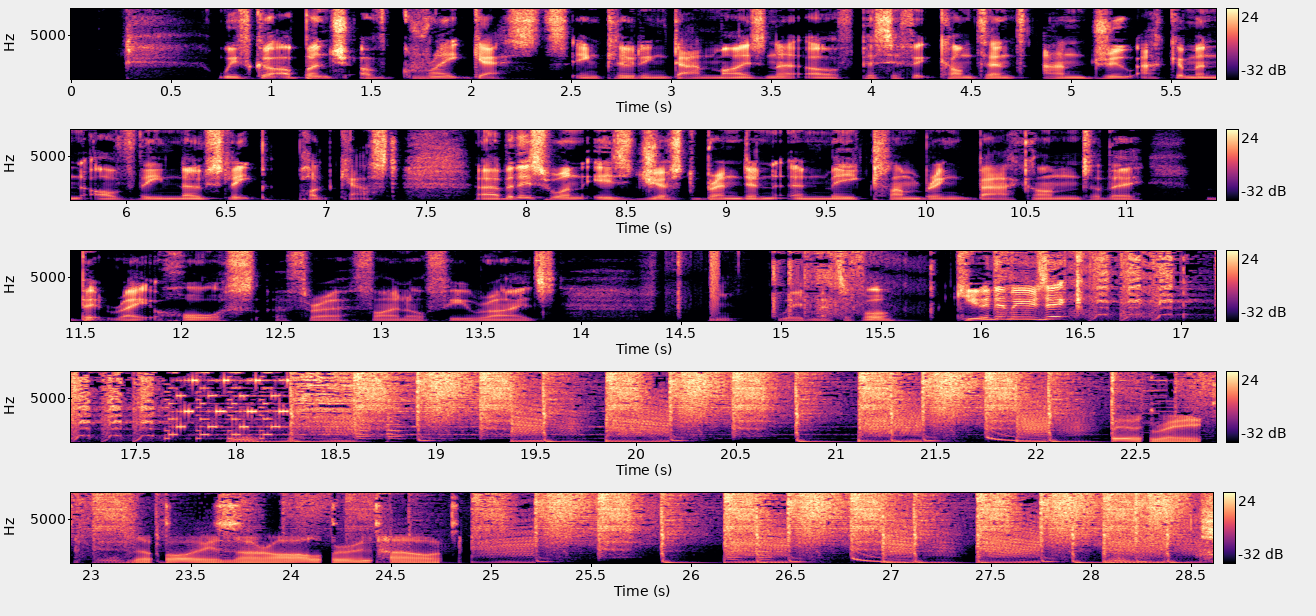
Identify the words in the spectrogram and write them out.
We've got a bunch of great guests, including Dan Misener of Pacific Content and Drew Ackerman of the No Sleep podcast. Uh, but this one is just Brendan and me clambering back onto the bitrate horse for a final few rides. Hmm, weird metaphor. Cue the music! Bitrate. The boys are all burnt out.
